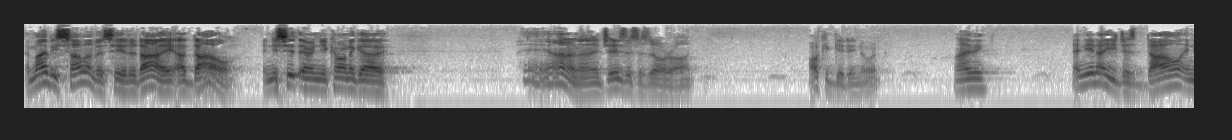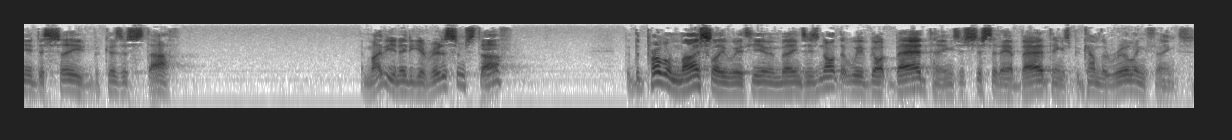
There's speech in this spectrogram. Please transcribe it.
And maybe some of us here today are dull and you sit there and you kind of go, yeah, I don't know, Jesus is all right. I could get into it. Maybe. And you know, you're just dull and you're deceived because of stuff. And maybe you need to get rid of some stuff. But the problem mostly with human beings is not that we've got bad things, it's just that our bad things become the ruling things.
